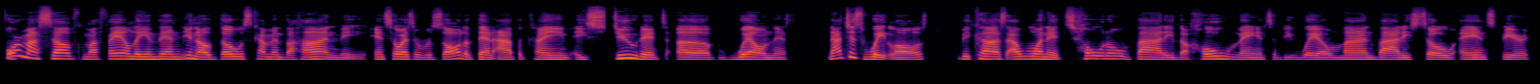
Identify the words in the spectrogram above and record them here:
for myself, my family, and then, you know, those coming behind me. And so as a result of that, I became a student of wellness, not just weight loss, because I wanted total body, the whole man to be well, mind, body, soul, and spirit.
